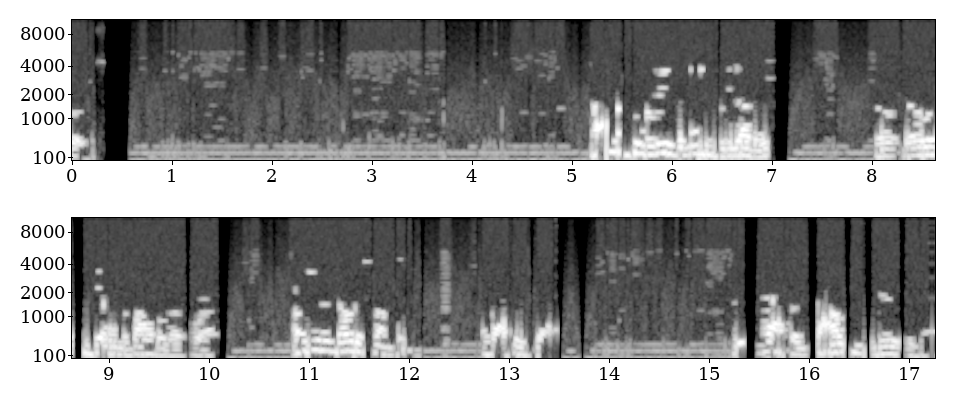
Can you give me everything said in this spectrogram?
service. Now, I'm not going to read the names of the others. They're, they're listed there in the Bible, though, for us. I want you to notice something about these guys. This happened thousands of years ago.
